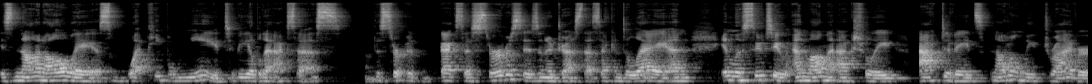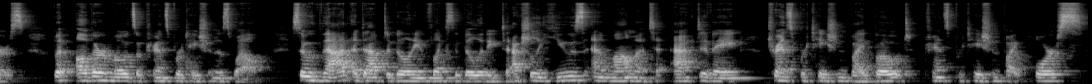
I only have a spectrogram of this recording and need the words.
is not always what people need to be able to access the access services and address that second delay. And in Lesotho, mMama actually activates not only drivers, but other modes of transportation as well. So that adaptability and flexibility to actually use mMama to activate transportation by boat, transportation by horse,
